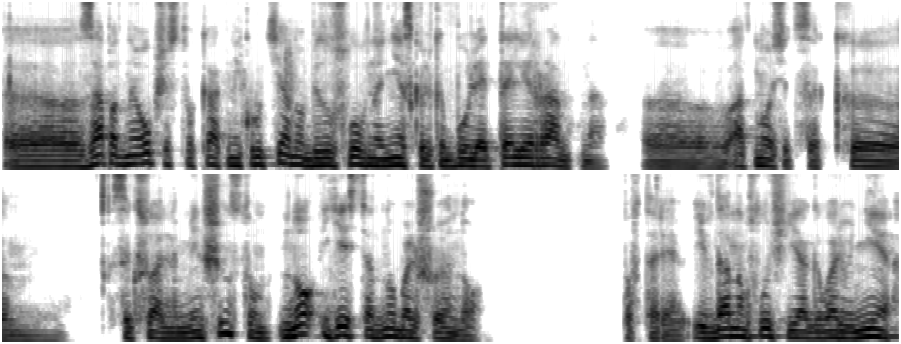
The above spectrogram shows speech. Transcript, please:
Э, западное общество, как ни крути, оно, безусловно, несколько более толерантно э, относится к сексуальным меньшинствам, но есть одно большое «но». Повторяю. И в данном случае я говорю не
